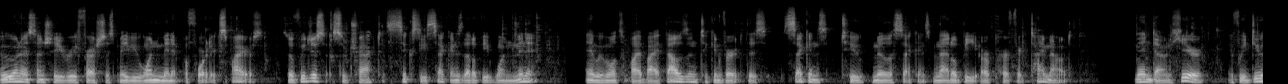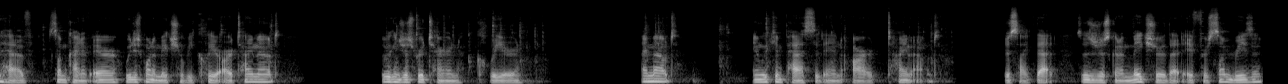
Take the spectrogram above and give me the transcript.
and we want to essentially refresh this maybe one minute before it expires. So if we just subtract 60 seconds, that'll be one minute. And we multiply by 1,000 to convert this seconds to milliseconds. And that'll be our perfect timeout. Then down here, if we do have some kind of error, we just want to make sure we clear our timeout. So we can just return clear timeout, and we can pass it in our timeout, just like that. So this is just going to make sure that if for some reason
